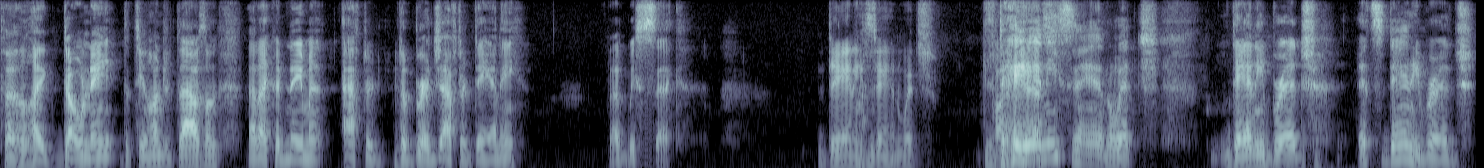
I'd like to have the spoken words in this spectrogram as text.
to like donate the two hundred thousand that I could name it after the bridge after Danny. That'd be sick. Danny Sandwich. Danny Sandwich. Danny Bridge. It's Danny Bridge.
